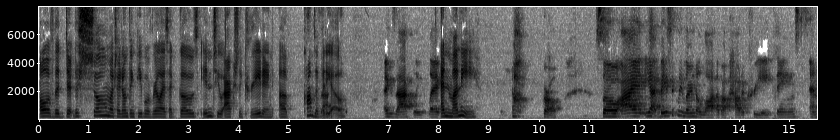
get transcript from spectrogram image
all of the di- there's so much I don't think people realize that goes into actually creating a concept exactly. video. Exactly. Like and money. Girl. So I yeah, basically learned a lot about how to create things and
